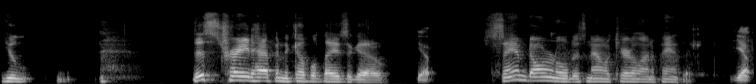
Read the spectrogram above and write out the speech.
You. This trade happened a couple days ago. Yep. Sam Darnold is now a Carolina Panther. Yep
